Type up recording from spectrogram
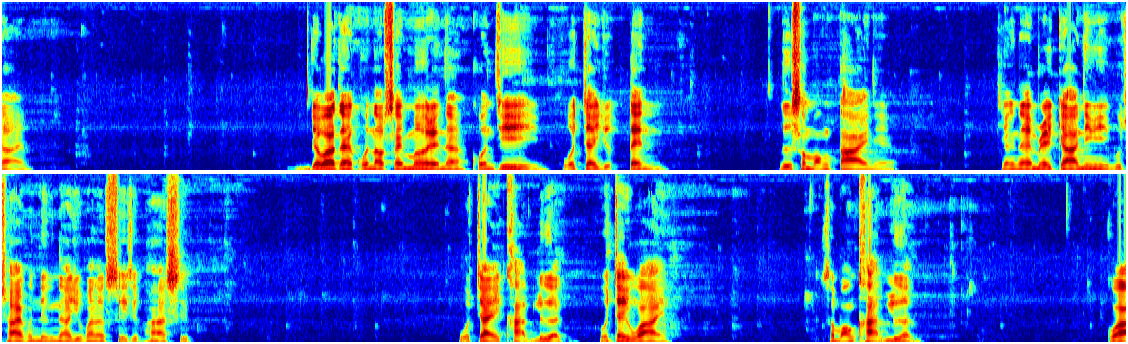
ได้อย่าว่าแต่คนอัลไซเมอร์เลยนะ คนที่หัวใจหยุดเต้น หรือสมองตายเนี่ย อย่างในอเมริกานี่มีผู้ชายคนหนึ่งนะอายุประมาณสักสี่สิบห้าสิบหัวใจขาดเลือด หัวใจวาย สมองขาดเลือด กว่า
